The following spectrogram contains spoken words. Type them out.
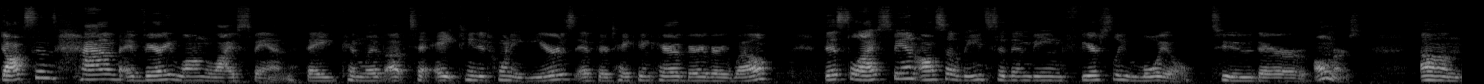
Dachshunds have a very long lifespan. They can live up to 18 to 20 years if they're taken care of very, very well. This lifespan also leads to them being fiercely loyal to their owners. Um,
